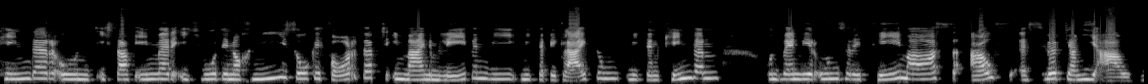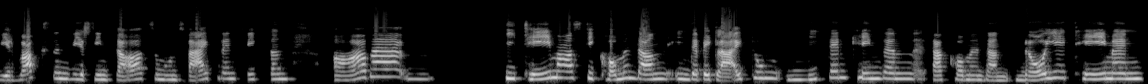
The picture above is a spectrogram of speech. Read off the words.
Kinder und ich sage immer, ich wurde noch nie so gefordert in meinem Leben wie mit der Begleitung mit den Kindern. Und wenn wir unsere Themas auf, es hört ja nie auf. Wir wachsen, wir sind da, zum uns weiterentwickeln. Aber die Themas, die kommen dann in der Begleitung mit den Kindern, da kommen dann neue Themen.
